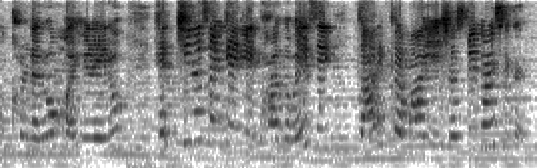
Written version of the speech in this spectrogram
ಮುಖಂಡರು, ಮಹಿಳೆಯರು ಹೆಚ್ಚಿನ ಸಂಖ್ಯೆಯಲ್ಲಿ ಭಾಗವಹಿಸಿ ಕಾರ್ಯಕ್ರಮ ಯಶಸ್ವಿಗೊಳಿಸಿದರು.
